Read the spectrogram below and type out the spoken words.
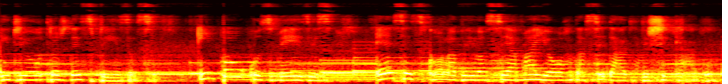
e de outras despesas. Em poucos meses, essa escola veio a ser a maior da cidade de Chicago.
